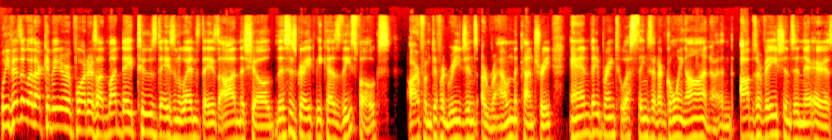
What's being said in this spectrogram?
we visit with our community reporters on Monday, Tuesdays, and Wednesdays on the show. This is great because these folks are from different regions around the country and they bring to us things that are going on and observations in their areas.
